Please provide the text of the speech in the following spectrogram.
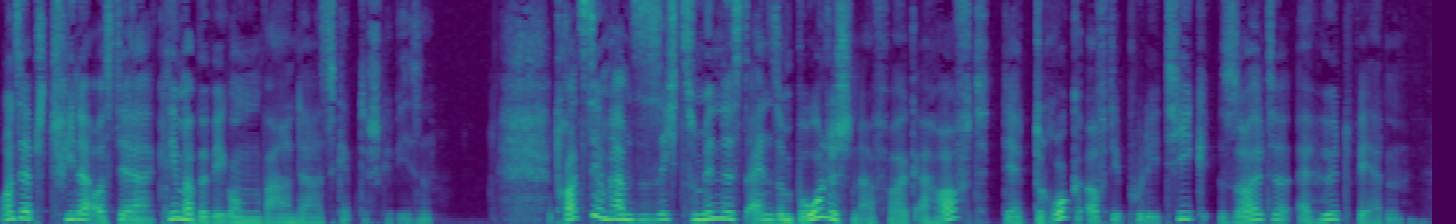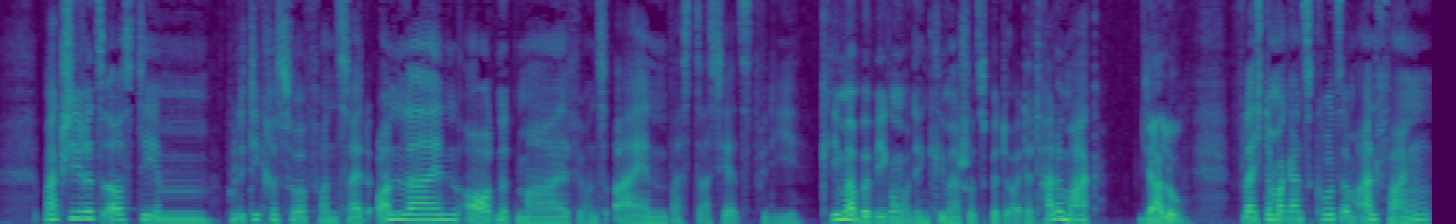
Und selbst viele aus der Klimabewegung waren da skeptisch gewesen. Trotzdem haben sie sich zumindest einen symbolischen Erfolg erhofft. Der Druck auf die Politik sollte erhöht werden. Marc Schieritz aus dem Politikressort von Zeit Online ordnet mal für uns ein, was das jetzt für die Klimabewegung und den Klimaschutz bedeutet. Hallo Marc. Ja, hallo. Vielleicht noch mal ganz kurz am Anfang.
